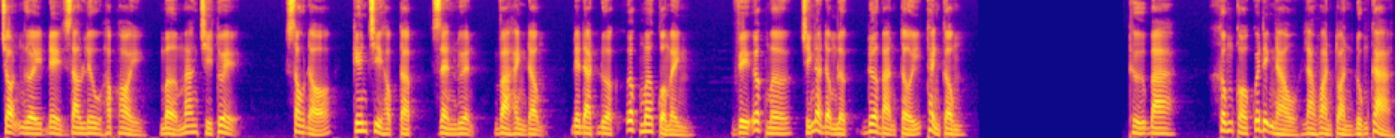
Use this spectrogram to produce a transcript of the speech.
chọn người để giao lưu học hỏi, mở mang trí tuệ. Sau đó, kiên trì học tập, rèn luyện và hành động để đạt được ước mơ của mình. Vì ước mơ chính là động lực đưa bạn tới thành công. Thứ ba, không có quyết định nào là hoàn toàn đúng cả.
